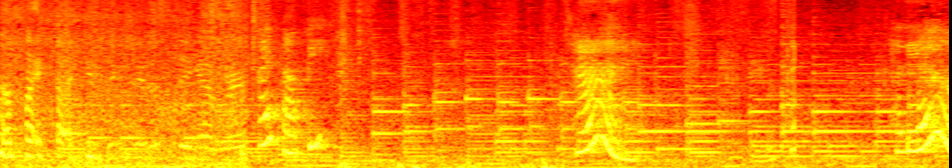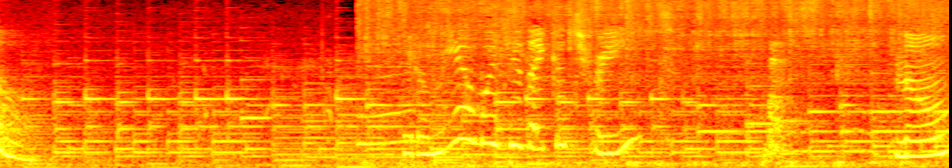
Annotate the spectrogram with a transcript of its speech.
Oh my god, he's the cutest thing ever. Hi, puppy. Hi. Hello. Little Mia, would you like a treat? No?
